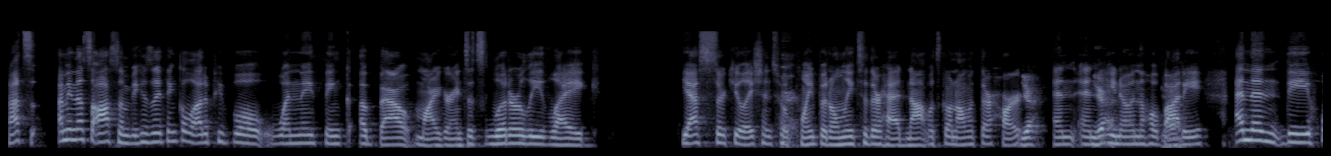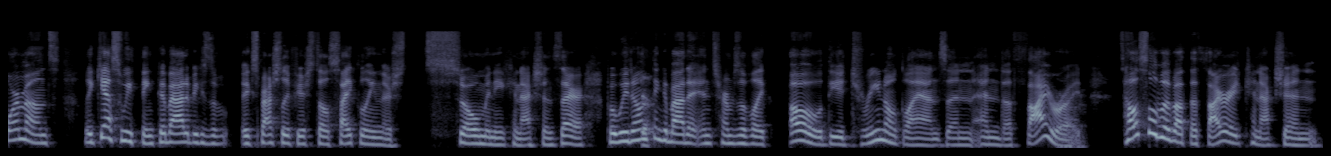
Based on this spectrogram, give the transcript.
That's, I mean, that's awesome because I think a lot of people, when they think about migraines, it's literally like yes circulation to a point but only to their head not what's going on with their heart yeah. and and yeah. you know in the whole body. Yeah. and then the hormones like yes we think about it because of especially if you're still cycling there's so many connections there. But we don't sure. think about it in terms of like oh the adrenal glands and and the thyroid. Mm-hmm. Tell us a little bit about the thyroid connection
